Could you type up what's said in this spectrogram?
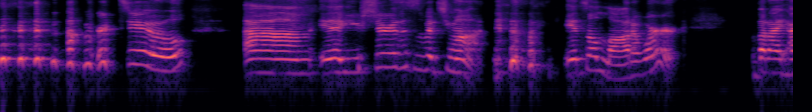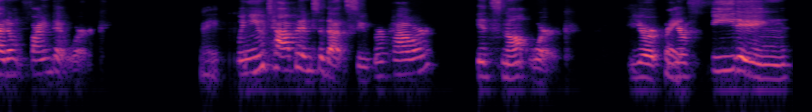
number two, um, are you sure this is what you want? it's a lot of work, but I, I don't find it work. Right. When you tap into that superpower, it's not work. You're right. you're feeding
